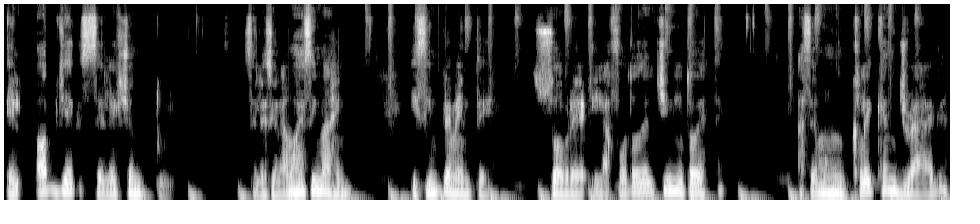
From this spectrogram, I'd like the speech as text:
el Object Selection Tool. Seleccionamos esa imagen y simplemente sobre la foto del chinito este hacemos un click and drag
